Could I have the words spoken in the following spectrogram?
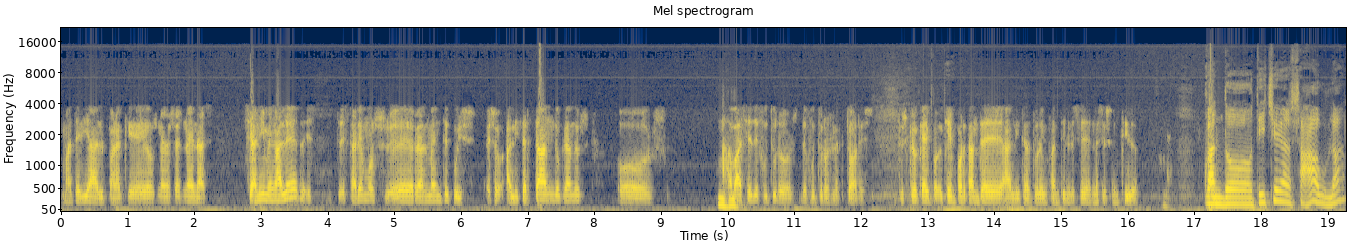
material para que os nenos e as nenas se animen a ler, estaremos eh, realmente, pois, eso, alicertando, creando os, os uh -huh. a base de futuros de futuros lectores. Entonces creo que hai, que é importante a literatura infantil nese, nese sentido. Cando ti chegas á aula,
